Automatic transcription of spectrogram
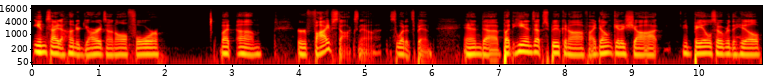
inside hundred yards on all four, but um, or five stocks now. That's what it's been. And uh, but he ends up spooking off. I don't get a shot. He bails over the hill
